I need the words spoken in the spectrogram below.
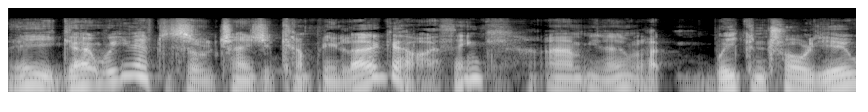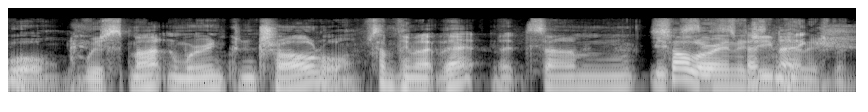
There you go. We're going to have to sort of change your company logo, I think. Um, you know, like we control you, or we're smart and we're in control, or something like that. It's um, it's, solar it's energy management.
